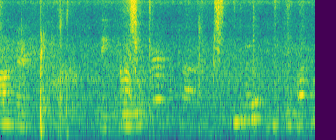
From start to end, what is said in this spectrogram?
ว่างไงติดรู้รู้ติดรู้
